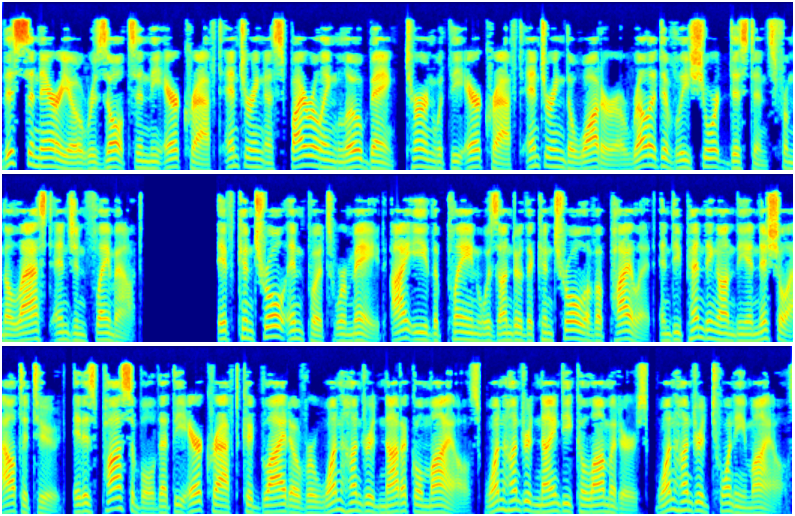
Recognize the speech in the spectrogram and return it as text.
This scenario results in the aircraft entering a spiraling low bank turn with the aircraft entering the water a relatively short distance from the last engine flameout. If control inputs were made i.e. the plane was under the control of a pilot and depending on the initial altitude, it is possible that the aircraft could glide over 100 nautical miles 190 kilometers, 120 miles.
